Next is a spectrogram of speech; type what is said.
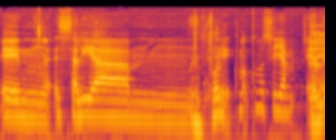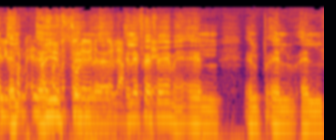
eh, salía... mm, eh, ¿cómo, cómo se llama? El, el informe, el el- informe sobre el, Venezuela. el FFM, el, el, el,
